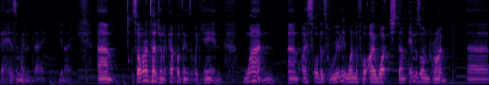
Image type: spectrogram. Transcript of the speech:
it hasn't been a day, you know. Um, so I want to touch on a couple of things if I can. One, um, I saw this really wonderful. I watched um, Amazon Prime uh,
